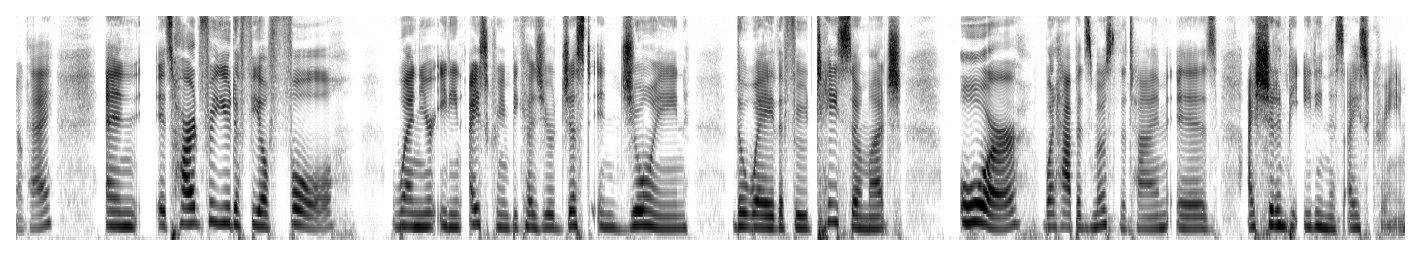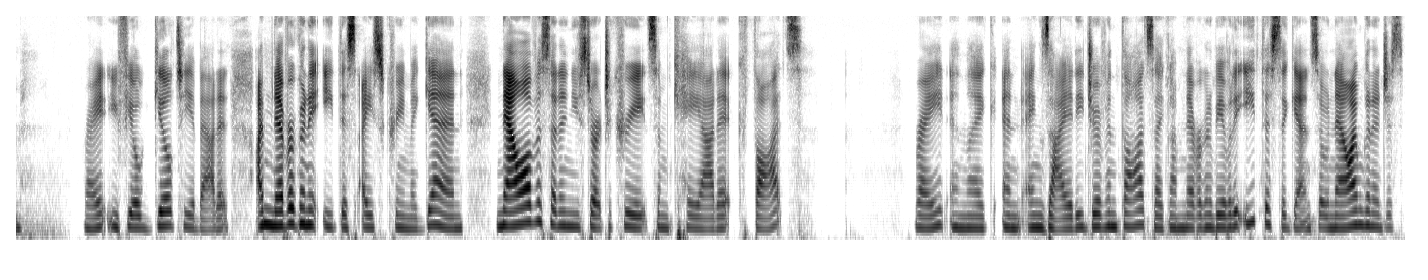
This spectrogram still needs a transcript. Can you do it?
okay, and it's hard for you to feel full when you're eating ice cream because you're just enjoying the way the food tastes so much. Or what happens most of the time is, I shouldn't be eating this ice cream, right? You feel guilty about it. I'm never going to eat this ice cream again. Now all of a sudden you start to create some chaotic thoughts, right? And like, and anxiety driven thoughts, like, I'm never going to be able to eat this again. So now I'm going to just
